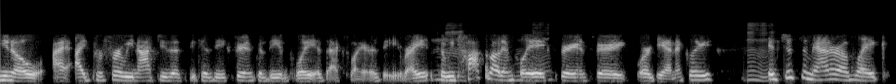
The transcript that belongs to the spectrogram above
you know, I, would prefer we not do this because the experience of the employee is X, Y, or Z, right? Mm-hmm. So we mm-hmm. talk about employee mm-hmm. experience very organically. Mm-hmm. It's just a matter of like,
